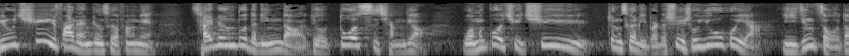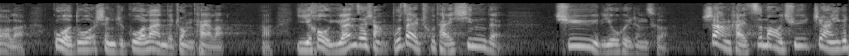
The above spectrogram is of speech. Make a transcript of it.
比如区域发展政策方面，财政部的领导就多次强调，我们过去区域政策里边的税收优惠啊，已经走到了过多甚至过滥的状态了啊，以后原则上不再出台新的区域的优惠政策。上海自贸区这样一个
